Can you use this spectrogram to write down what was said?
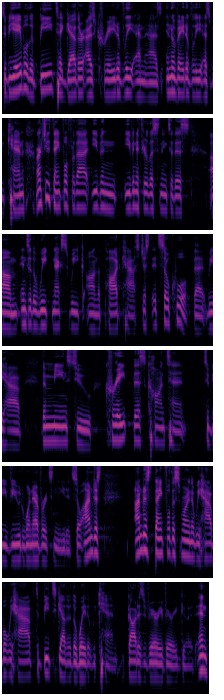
to be able to be together as creatively and as innovatively as we can. Aren't you thankful for that? Even, even if you're listening to this um, into the week next week on the podcast, just it's so cool that we have the means to create this content to be viewed whenever it's needed. So I'm just I'm just thankful this morning that we have what we have to be together the way that we can. God is very, very good. And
